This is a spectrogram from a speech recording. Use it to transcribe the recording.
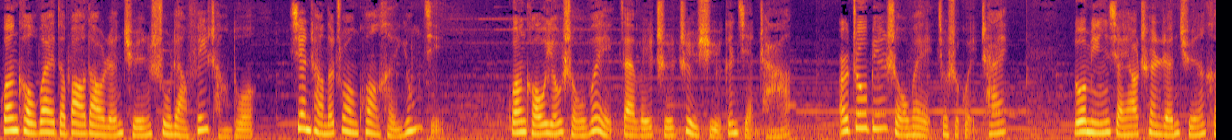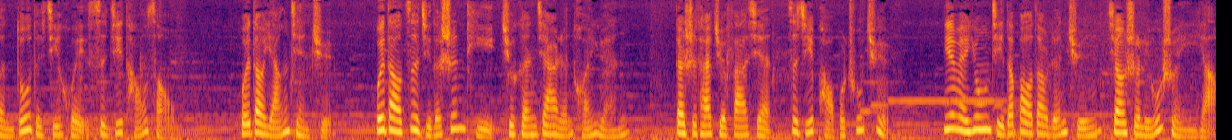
关口外的报道人群数量非常多，现场的状况很拥挤。关口有守卫在维持秩序跟检查，而周边守卫就是鬼差。罗明想要趁人群很多的机会伺机逃走，回到阳间去，回到自己的身体去跟家人团圆。但是他却发现自己跑不出去，因为拥挤的报道人群像是流水一样，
